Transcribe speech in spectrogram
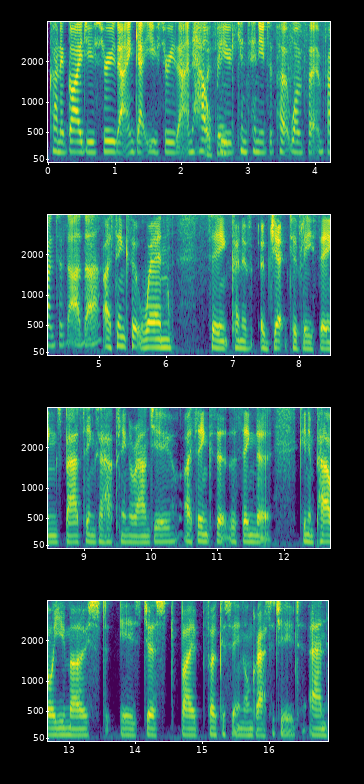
kind of guide you through that and get you through that and help think, you continue to put one foot in front of the other? I think that when think kind of objectively things bad things are happening around you i think that the thing that can empower you most is just by focusing on gratitude and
